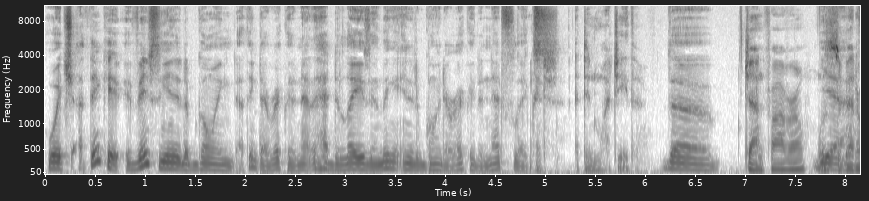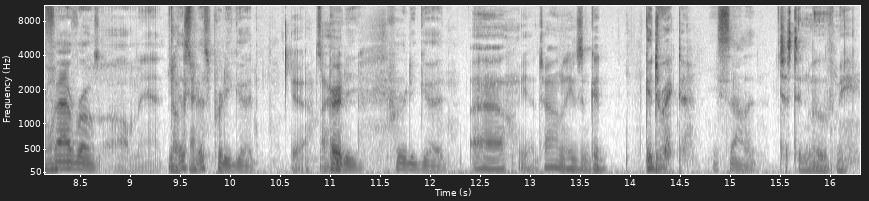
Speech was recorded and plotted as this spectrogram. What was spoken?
which I think it eventually ended up going. I think directly to Net. It had delays, and I think it ended up going directly to Netflix. I didn't watch either. The Jon Favreau was yeah, the better one. Favreau's. Oh man, it's, Okay. it's pretty good. yeah, It's I heard. pretty pretty good. Uh, yeah, John, he's a good good director. He's solid. Just didn't move me.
